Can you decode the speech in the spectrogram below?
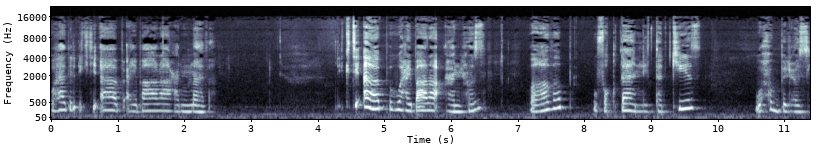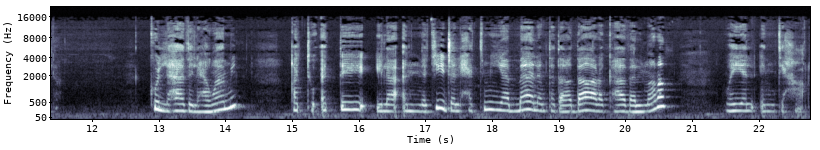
وهذا الاكتئاب عبارة عن ماذا؟ الاكتئاب هو عبارة عن حزن وغضب وفقدان للتركيز وحب العزلة. كل هذه العوامل قد تؤدي إلى النتيجة الحتمية ما لم تتدارك هذا المرض وهي الانتحار.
